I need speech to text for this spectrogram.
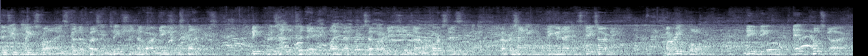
that you please rise for the presentation of our nation's colors. Being presented today by members of our nation's armed forces, representing the United States Army, Marine Corps, Navy, and Coast Guard.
